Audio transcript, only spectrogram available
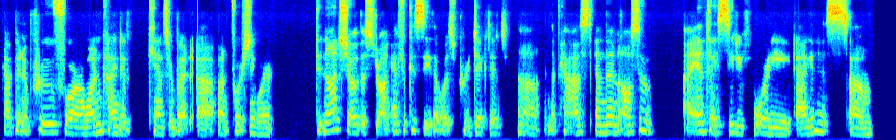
have been approved for one kind of cancer, but uh, unfortunately, were did not show the strong efficacy that was predicted uh, in the past. And then also uh, anti CD40 agonists, um,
